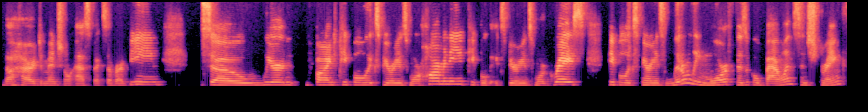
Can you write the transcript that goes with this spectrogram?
the higher dimensional aspects of our being. So we're find people experience more harmony, people experience more grace, people experience literally more physical balance and strength.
